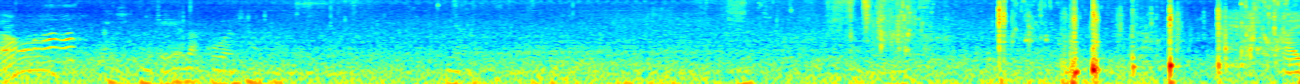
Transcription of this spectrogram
Đó Chỉ bắt cua Đây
